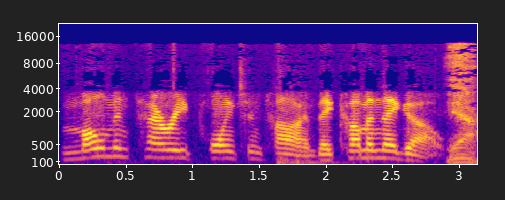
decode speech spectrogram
momentary points in time. They come and they go Yeah.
